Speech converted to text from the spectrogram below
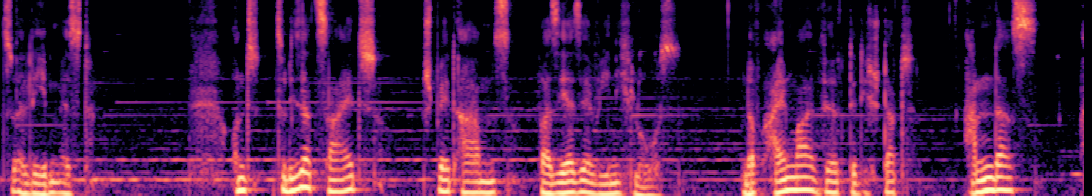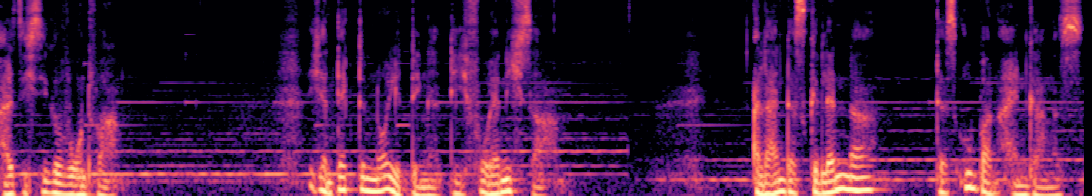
zu erleben ist. Und zu dieser Zeit, spät abends, war sehr, sehr wenig los. Und auf einmal wirkte die Stadt anders, als ich sie gewohnt war. Ich entdeckte neue Dinge, die ich vorher nicht sah. Allein das Geländer des U-Bahn-Einganges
